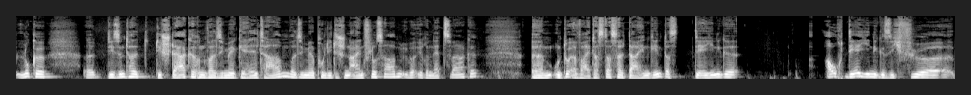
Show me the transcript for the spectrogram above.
Lucke, äh, die sind halt die Stärkeren, weil sie mehr Geld haben, weil sie mehr politischen Einfluss haben über ihre Netzwerke. Ähm, und du erweiterst das halt dahingehend, dass derjenige auch derjenige sich für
